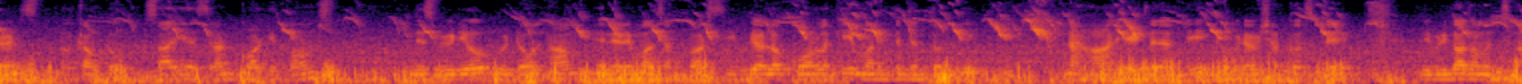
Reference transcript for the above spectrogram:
friends, welcome to Sai Asran Quality Farms. In this video, we don't harm any animals and birds. ఈ వీడియోలో కోళ్ళకి మరింత జంతువులకి నా హాని చేయట్లేదండి వీడియో విషయానికి వస్తే ఇది విడిగా సంబంధించిన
